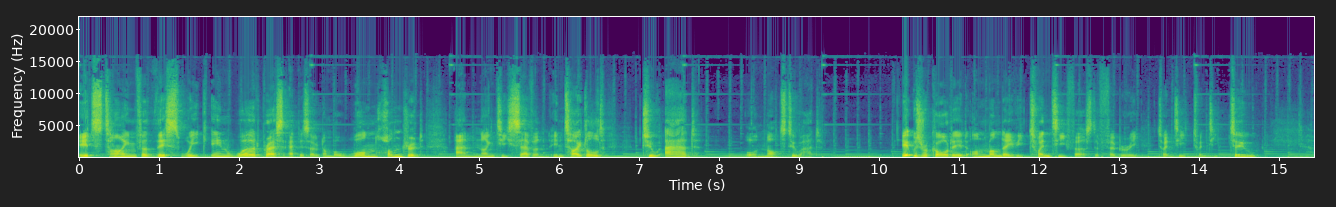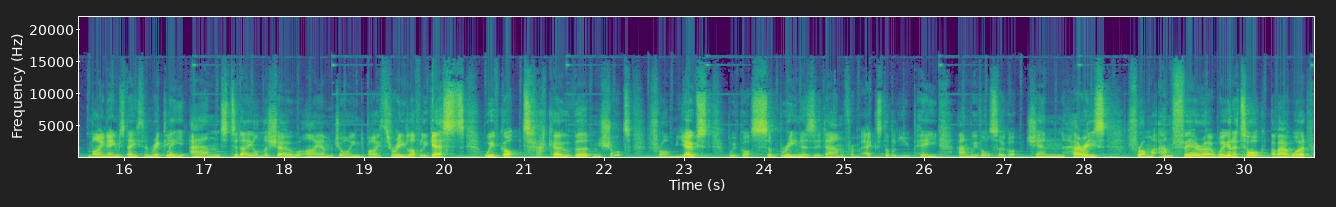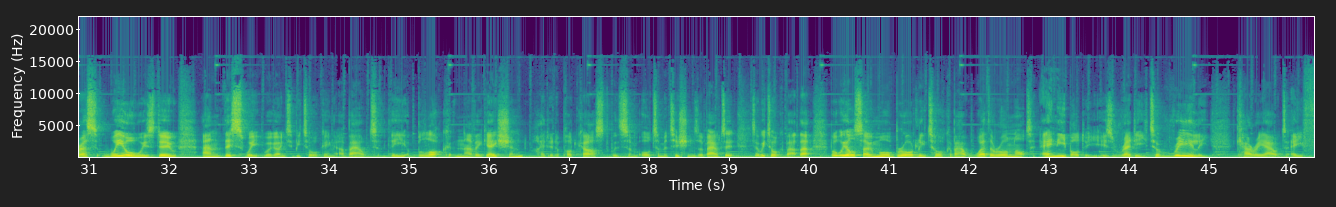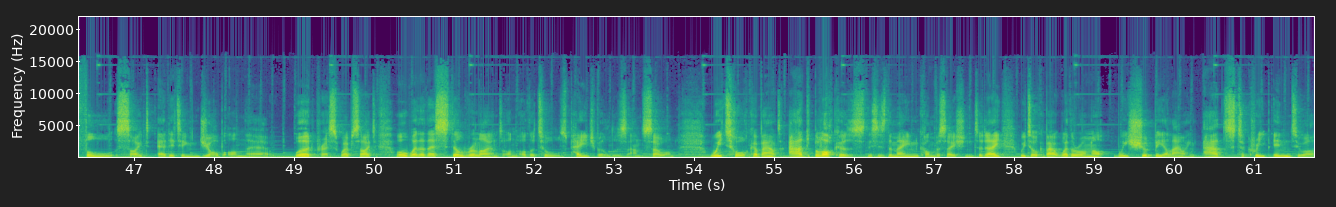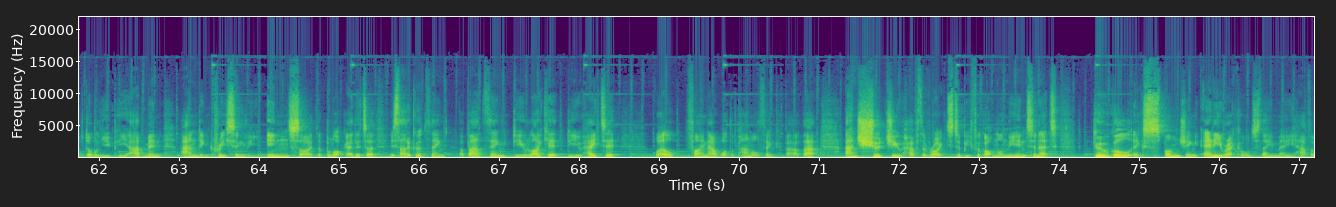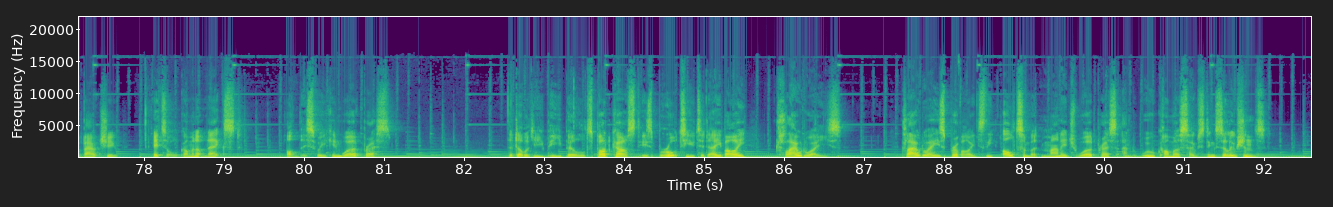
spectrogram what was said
It's time for This Week in WordPress, episode number 197, entitled To Add or Not to Add. It was recorded on Monday, the 21st of February 2022. My name's Nathan Wrigley, and today on the show I am joined by three lovely guests. We've got Taco Verdonschot from Yoast, we've got Sabrina Zeidan from XWP, and we've also got Jen Harries from Anphira. We're going to talk about WordPress, we always do, and this week we're going to be talking about the block navigation. I did a podcast with some automatticians about it, so we talk about that, but we also more broadly talk about whether or not anybody is ready to really carry out a full site editing job on their WordPress website, or whether they're still reliant on other tools, page builders, and so on. We talk about ad blockers. This is the main conversation today. We talk about whether or not we should be allowing ads to creep into our WP admin and increasingly inside the block editor. Is that a good thing? A bad thing? Do you like it? Do you hate it? Well, find out what the panel think about that. And should you have the rights to be forgotten on the internet? Google expunging any records they may have about you. It's all coming up next on This Week in WordPress. The WP Builds podcast is brought to you today by Cloudways. Cloudways provides the ultimate managed WordPress and WooCommerce hosting solutions.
